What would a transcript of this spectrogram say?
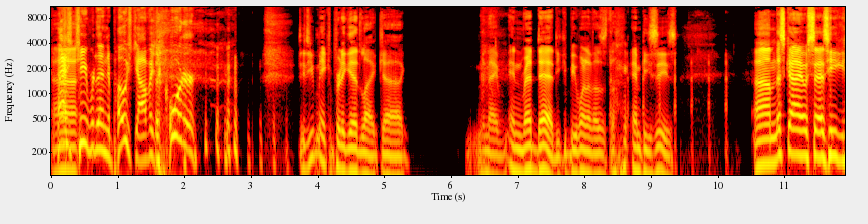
That's Uh, cheaper than the post office. A quarter. did you make a pretty good like uh, in, that- in Red Dead? You could be one of those NPCs. Um, this guy says he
